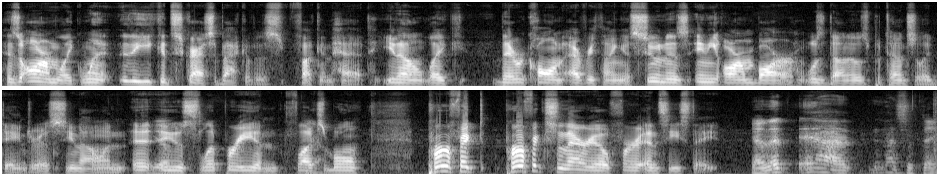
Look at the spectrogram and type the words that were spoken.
His arm like went he could scratch the back of his fucking head. You know, like they were calling everything as soon as any arm bar was done, it was potentially dangerous. You know, and it, Yeah. he was slippery and flexible. Perfect, perfect scenario for NC State. Yeah, that yeah, that's the thing.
